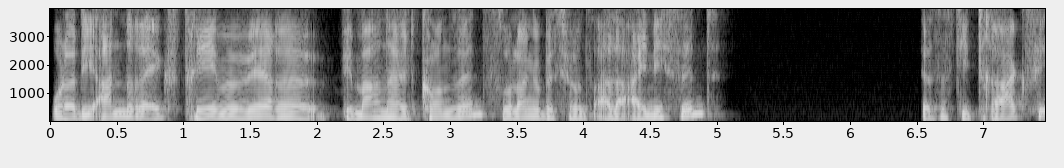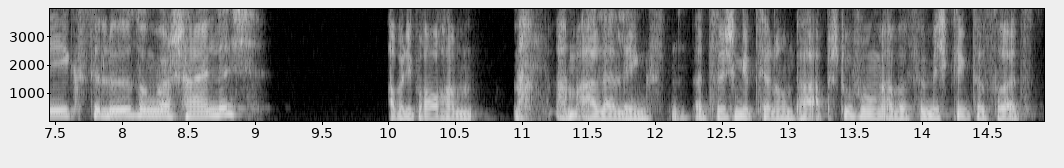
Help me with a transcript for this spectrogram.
Oder die andere Extreme wäre, wir machen halt Konsens, solange bis wir uns alle einig sind. Das ist die tragfähigste Lösung wahrscheinlich. Aber die braucht am am allerlängsten. Dazwischen gibt es ja noch ein paar Abstufungen, aber für mich klingt das so, als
